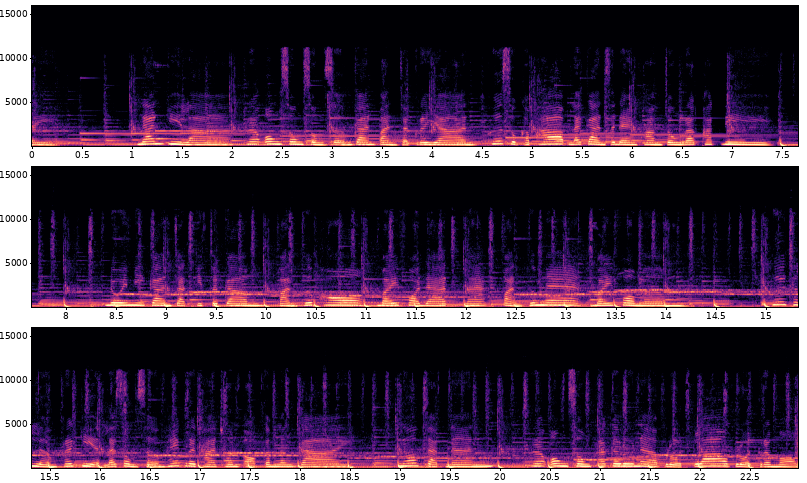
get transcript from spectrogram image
ย ด้านกีฬา พระองค์ทรงส่งเสริมการปั่นจักรยาน เพื่อสุขภาพและการแสดงความจงรักภักดี โดยมีการจัดกิจกรรม ปั่นเพื่อพ่อ b i for Dad และปั่นเพื่อแม่ b i for Mom เพื่อเฉลิมพระเกียรติและส่งเสริมให้ประชาชนออกกำลังกาย นอกจากนั้น พระองค์ทรงพระกรุณาโปรดเกล้าโปรดกระหม่อม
